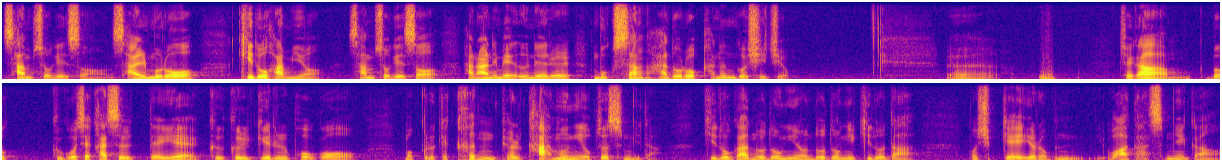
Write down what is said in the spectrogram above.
삶 속에서 삶으로 기도하며 삶 속에서 하나님의 은혜를 묵상하도록 하는 것이죠. 어, 제가 뭐 그곳에 갔을 때에 그 글귀를 보고 뭐 그렇게 큰 별 감흥이 없었습니다. 기도가 노동이요, 노동이 기도다. 뭐 쉽게 여러분 와 닿습니까?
